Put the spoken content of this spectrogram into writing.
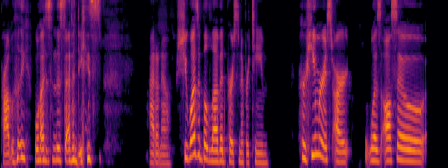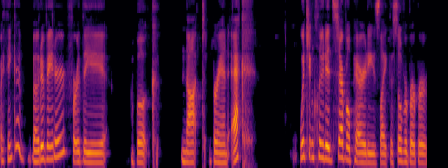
probably was in the 70s. I don't know. She was a beloved person of her team. Her humorist art was also, I think, a motivator for the book Not Brand Echh, which included several parodies like the Silver Burper,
